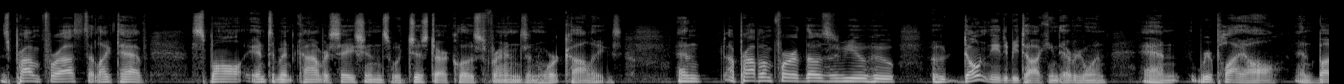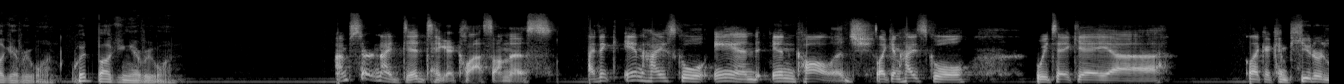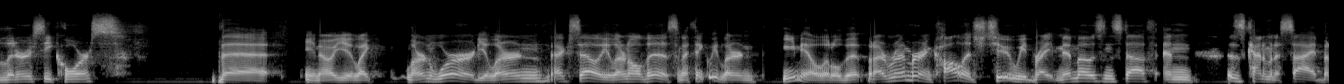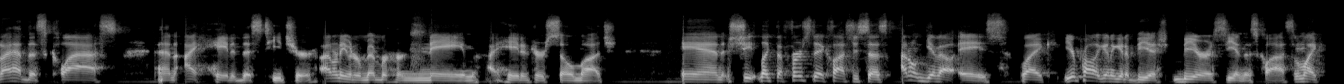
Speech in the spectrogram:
It's a problem for us that like to have small, intimate conversations with just our close friends and work colleagues. And a problem for those of you who who don't need to be talking to everyone and reply all and bug everyone. Quit bugging everyone. I'm certain I did take a class on this. I think in high school and in college. Like in high school, we take a uh, like a computer literacy course that you know you like learn Word, you learn Excel, you learn all this, and I think we learned email a little bit. But I remember in college too, we'd write memos and stuff. And this is kind of an aside, but I had this class, and I hated this teacher. I don't even remember her name. I hated her so much. And she like the first day of class she says i don't give out a's. Like you're probably going to get a B, B or a c in this class. And i'm like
